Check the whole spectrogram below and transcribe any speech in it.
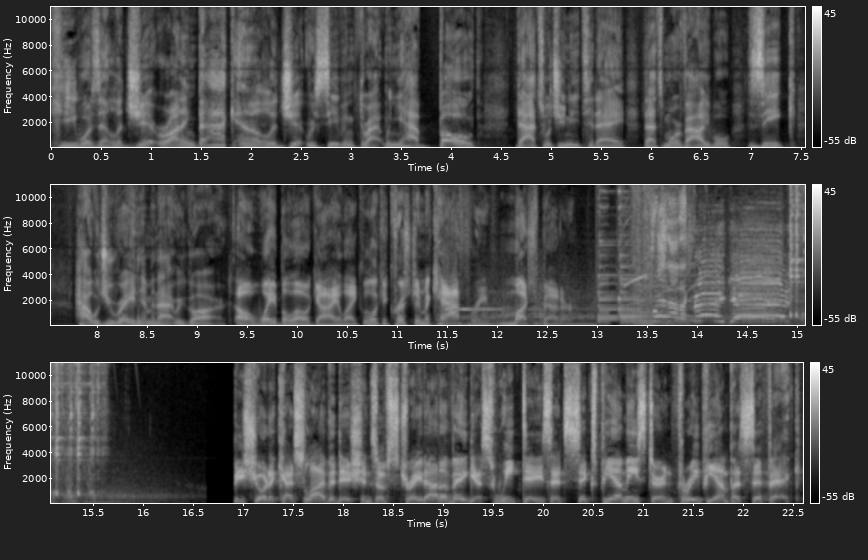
he was a legit running back and a legit receiving threat. When you have both, that's what you need today. That's more valuable. Zeke, how would you rate him in that regard? Oh, way below a guy like, look at Christian McCaffrey, much better. Straight out of Vegas. Be sure to catch live editions of Straight Out of Vegas weekdays at 6 p.m. Eastern, 3 p.m. Pacific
